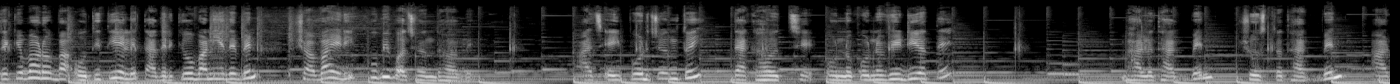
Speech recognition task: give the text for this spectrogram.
থেকে বড় বা অতিথি এলে তাদেরকেও বানিয়ে দেবেন, সবাইয়েরই খুবই পছন্দ হবে। আজ এই পর্যন্তই, দেখা হচ্ছে অন্য কোনো ভিডিওতে। ভালো থাকবেন, সুস্থ থাকবেন, আর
